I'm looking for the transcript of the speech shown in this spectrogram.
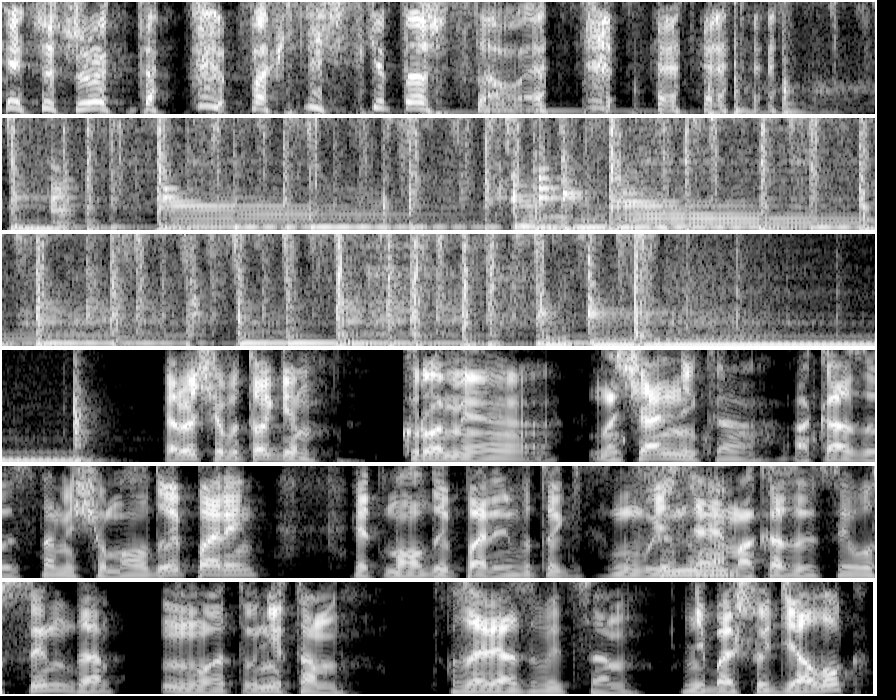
Лежу, там фактически то же самое. Короче, в итоге, кроме начальника, оказывается, там еще молодой парень. Этот молодой парень в итоге, как мы выясняем, оказывается его сын, да. Вот, у них там завязывается небольшой диалог.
